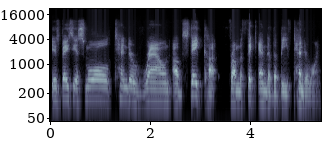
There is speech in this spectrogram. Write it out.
is basically a small, tender round of steak cut from the thick end of the beef tenderloin.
